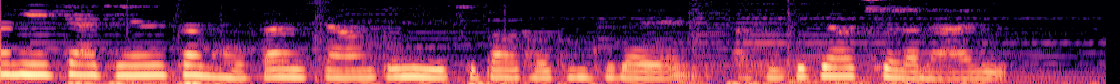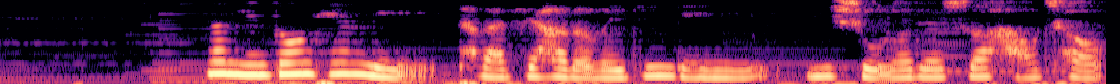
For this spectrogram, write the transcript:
那年夏天，饭口饭上跟你一起抱头痛哭的人，早就不知道去了哪里。那年冬天里，他把织好的围巾给你，你数落着说好丑，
